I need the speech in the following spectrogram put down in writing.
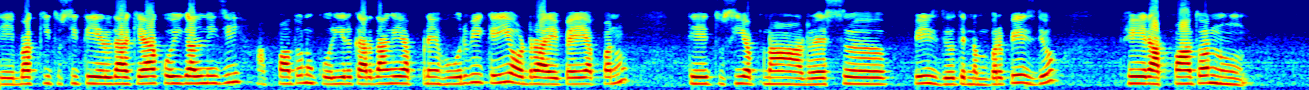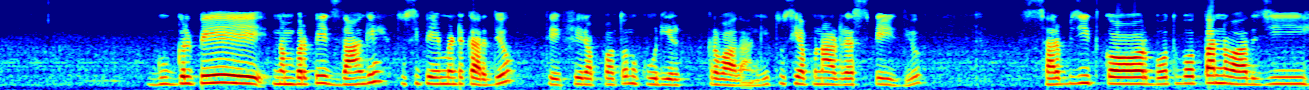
ਤੇ ਬਾਕੀ ਤੁਸੀਂ ਤੇਲ ਦਾ ਕਿਹਾ, ਕੋਈ ਗੱਲ ਨਹੀਂ ਜੀ, ਆਪਾਂ ਤੁਹਾਨੂੰ ਕੋਰੀਅਰ ਕਰ ਦਾਂਗੇ। ਆਪਣੇ ਹੋਰ ਵੀ ਕਈ ਆਰਡਰ ਆਏ ਪਏ ਆਪਾਂ ਨੂੰ। ਤੇ ਤੁਸੀਂ ਆਪਣਾ ਐਡਰੈਸ ਭੇਜ ਦਿਓ ਤੇ ਨੰਬਰ ਭੇਜ ਦਿਓ। ਫਿਰ ਆਪਾਂ ਤੁਹਾਨੂੰ ਗੂਗਲ ਪੇ ਨੰਬਰ ਭੇਜ ਦਾਂਗੇ। ਤੁਸੀਂ ਪੇਮੈਂਟ ਕਰ ਦਿਓ। ਤੇ ਫਿਰ ਆਪਾਂ ਤੁਹਾਨੂੰ ਕੋਰੀਅਰ ਕਰਵਾ ਦਾਂਗੇ। ਤੁਸੀਂ ਆਪਣਾ ਐਡਰੈਸ ਭੇਜ ਦਿਓ। ਸਰਬਜੀਤ ਕੌਰ ਬਹੁਤ ਬਹੁਤ ਧੰਨਵਾਦ ਜੀ।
